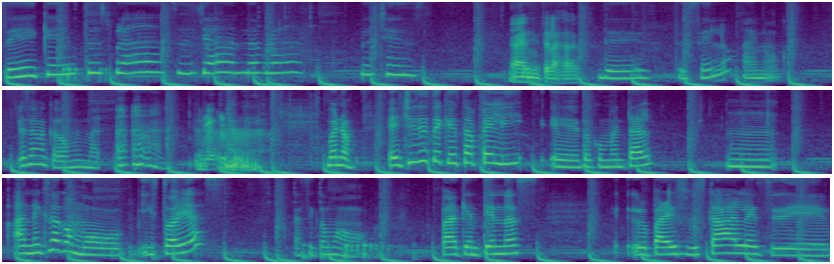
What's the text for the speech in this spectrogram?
Sé que en tus brazos ya no habrá noches Ah, ni te la sabes. de, de celo. Ay, no. Esa me quedó muy mal. bueno, el chiste es de que esta peli eh, documental mm, anexa como historias, así como para que entiendas eh, paraísos fiscales, eh,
